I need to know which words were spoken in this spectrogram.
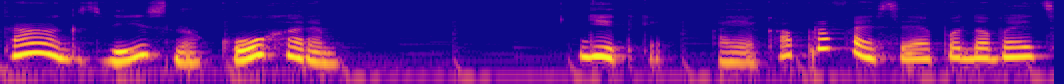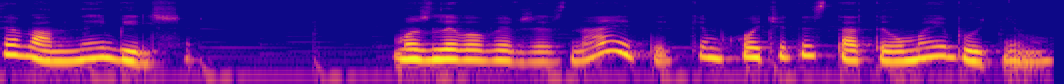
Так, звісно, кухарем. Дітки, а яка професія подобається вам найбільше? Можливо, ви вже знаєте, ким хочете стати у майбутньому.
